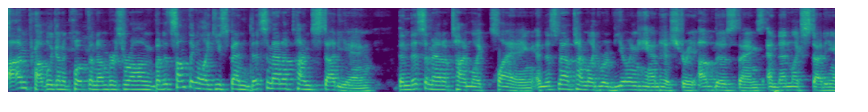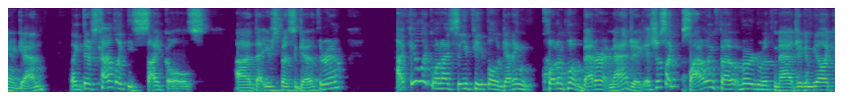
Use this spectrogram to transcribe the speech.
I'm probably going to quote the numbers wrong, but it's something like you spend this amount of time studying then this amount of time like playing and this amount of time like reviewing hand history of those things and then like studying again. Like there's kind of like these cycles uh, that you're supposed to go through. I feel like when i see people getting quote unquote better at magic it's just like plowing forward with magic and be like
